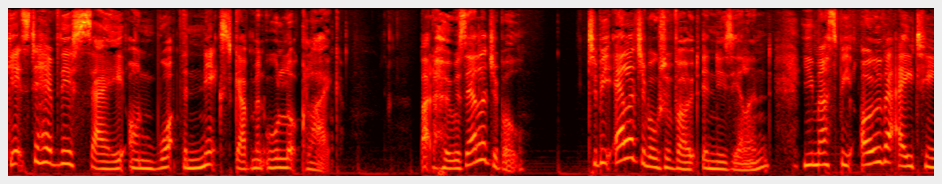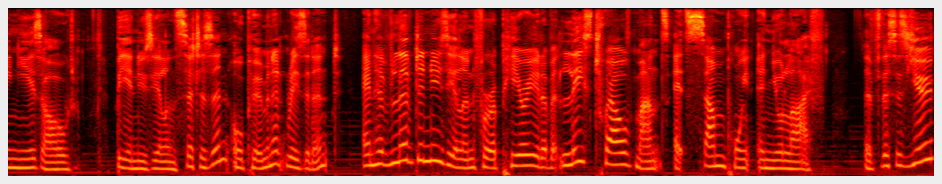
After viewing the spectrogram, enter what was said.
gets to have their say on what the next government will look like. But who is eligible? To be eligible to vote in New Zealand, you must be over 18 years old, be a New Zealand citizen or permanent resident, and have lived in New Zealand for a period of at least 12 months at some point in your life. If this is you,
